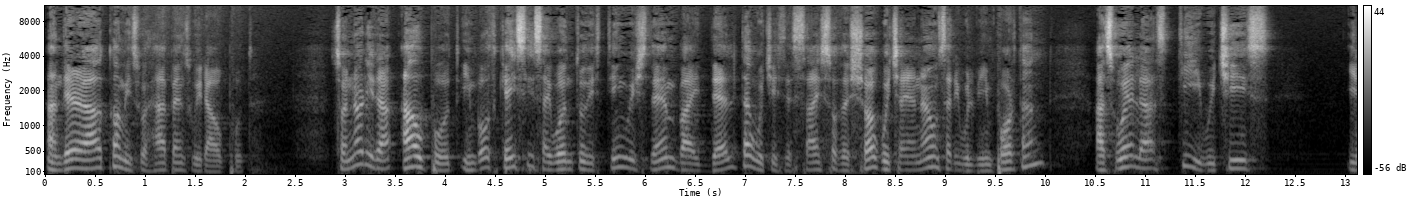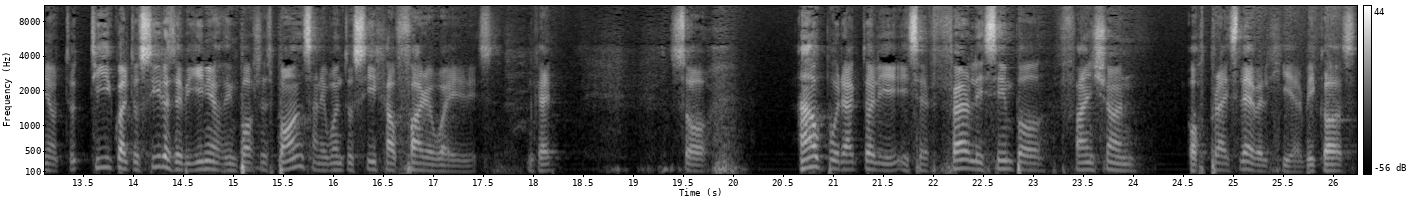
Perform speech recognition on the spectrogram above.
And the other outcome is what happens with output. So that output, in both cases, I want to distinguish them by delta, which is the size of the shock, which I announced that it will be important, as well as t, which is, you know, to, t equal to zero is the beginning of the impulse response, and I want to see how far away it is, okay? So output actually is a fairly simple function of price level here, because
